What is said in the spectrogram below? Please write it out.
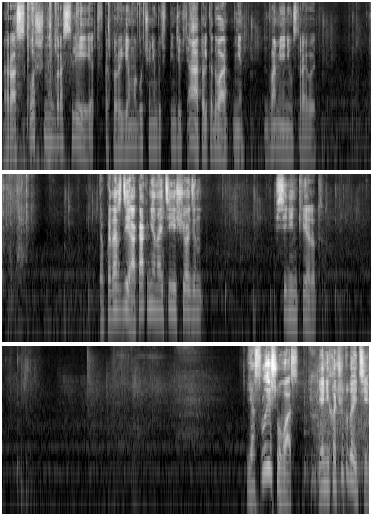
Роскошный браслет, в который я могу что-нибудь впендюкать. А, только два. Нет, два меня не устраивает. Так, подожди, а как мне найти еще один синенький этот? Я слышу вас. Я не хочу туда идти.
